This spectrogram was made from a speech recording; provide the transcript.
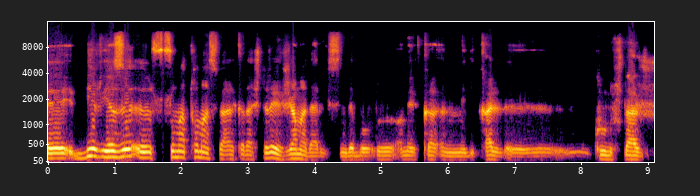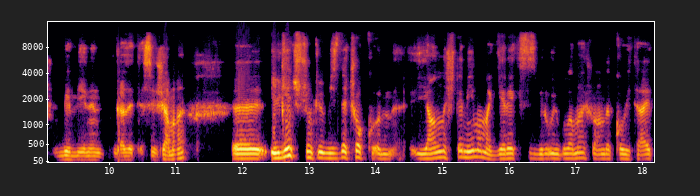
Ee, bir yazı e, Suma Thomas ve arkadaşları JAMA dergisinde bu e, Amerika Medikal e, Kuruluşlar Birliği'nin gazetesi JAMA. İlginç çünkü bizde çok yanlış demeyeyim ama gereksiz bir uygulama şu anda COVID'e ait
